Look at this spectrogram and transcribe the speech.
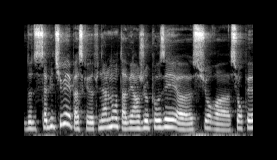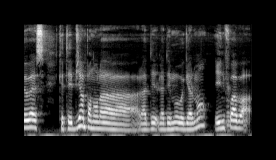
de s'habituer parce que finalement tu avais un jeu posé euh, sur euh, sur PES qui était bien pendant la la, la démo également. Et une fois avoir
